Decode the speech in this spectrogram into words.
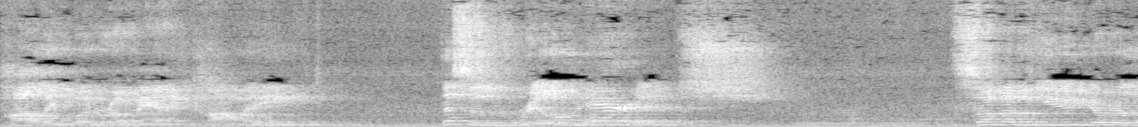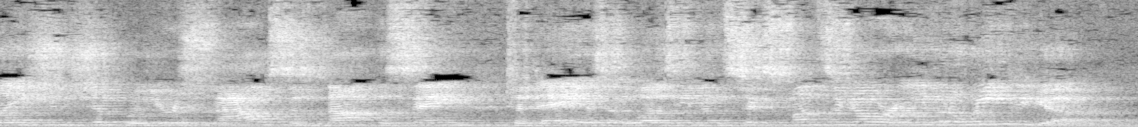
Hollywood romantic comedy. This is real marriage. Some of you, your relationship with your spouse is not the same today as it was even six months ago or even a week ago.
